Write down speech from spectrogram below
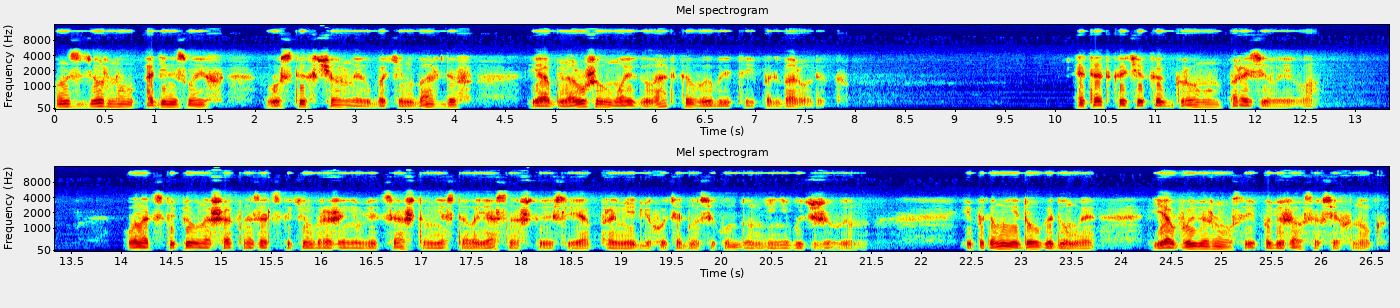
он сдернул один из моих густых черных бакенбардов и обнаружил мой гладко выбритый подбородок. Это открытие как громом поразило его. Он отступил на шаг назад с таким выражением лица, что мне стало ясно, что если я промедлю хоть одну секунду, мне не быть живым. И потому, недолго думая, я вывернулся и побежал со всех ног.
